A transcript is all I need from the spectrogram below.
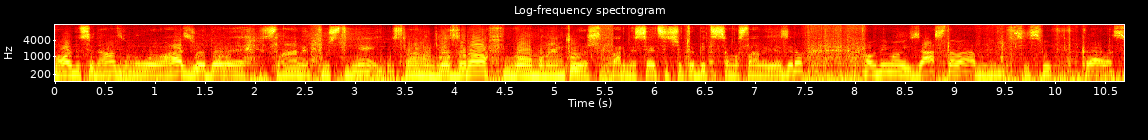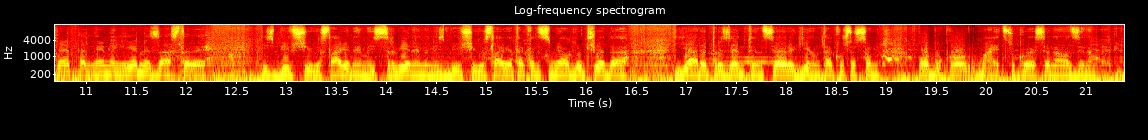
Ovde se nalazimo u oazi od ove slane pustinje i slanog jezera. U ovom momentu još par meseci će to biti samo slano jezero. Ovde imamo i zastava iz svih krajeva sveta. Nema ni jedne zastave iz bivše Jugoslavije, nema iz Srbije, nema ni iz bivše Jugoslavije, tako da sam ja odlučio da ja reprezentujem ceo region tako što sam obukao majicu koja se nalazi na meni.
